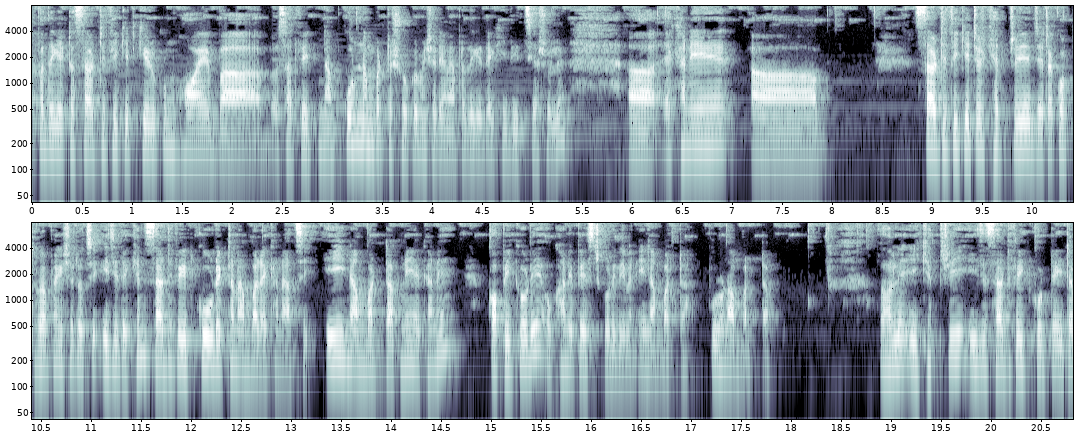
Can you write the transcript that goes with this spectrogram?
আপনাদেরকে একটা সার্টিফিকেট কীরকম হয় বা সার্টিফিকেট নাম, কোন নাম্বারটা শো করবেন সেটা আমি আপনাদেরকে দেখিয়ে দিচ্ছি আসলে। এখানে সার্টিফিকেটের ক্ষেত্রে যেটা করতে হবে আপনাকে সেটা হচ্ছে, এই যে দেখেন সার্টিফিকেট কোড একটা নাম্বার এখানে আছে। এই নাম্বারটা আপনি এখানে কপি করে ওখানে পেস্ট করে দিবেন, এই নাম্বারটা পুরো নাম্বারটা তাহলে এই ক্ষেত্রে এই যে সার্টিফিকেট কোডটা এটা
